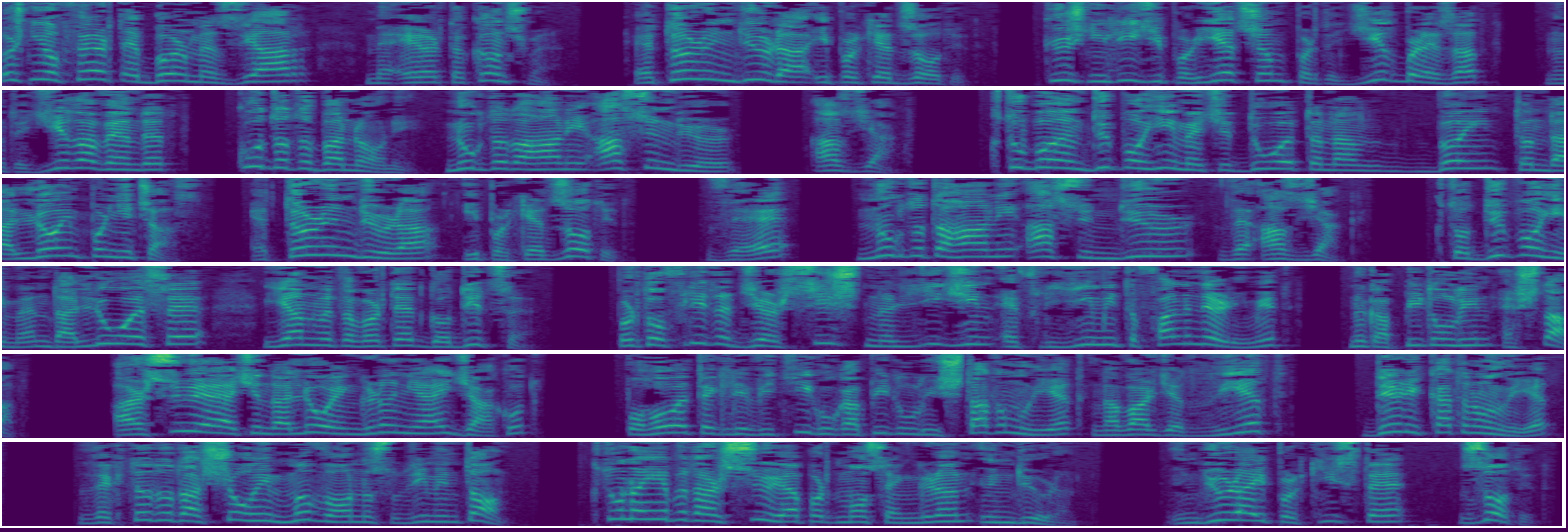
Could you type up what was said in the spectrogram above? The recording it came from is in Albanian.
Është një ofertë e bërë me zjarr, me erë të këndshme. E tërë yndyra i përket Zotit. Ky është një ligj i përjetshëm për të gjithë brezat, në të gjitha vendet, ku do të banoni, nuk do të hani as yndyrë, as gjak. Këtu bëhen dy pohime që duhet të na bëjnë të ndalojmë për një çast. E tërë yndyra i përket Zotit. Dhe, nuk do të hani as yndyrë dhe as gjak. Këto dy pohime ndaluese janë me të vërtetë goditëse, për to flitet gjerësisht në ligjin e flijimit të falënderimit në kapitullin e shtatë. Arsyeja që ndalohej ngrënia e gjakut pohohet tek Levitiku kapitulli shtatëmbëdhjetë nga vargjet dhjetë deri katërmbëdhjetë dhe këtë do ta shohim më vonë në studimin tonë. Këtu na jepet arsyeja për të mos e ngrënë yndyrën. Yndyra i përkiste Zotit.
